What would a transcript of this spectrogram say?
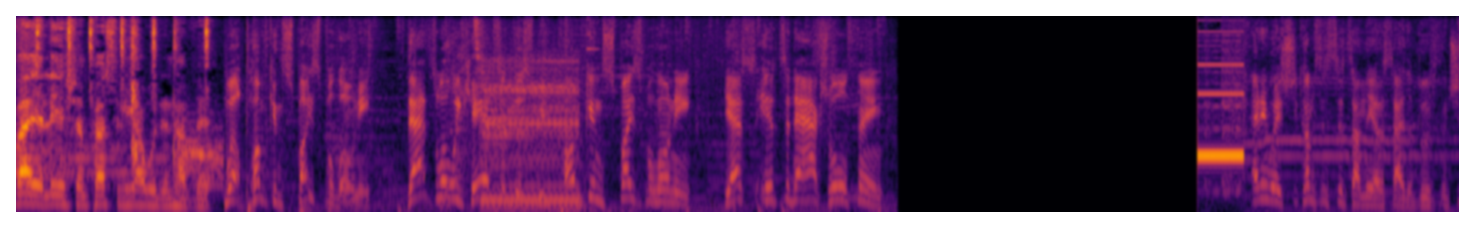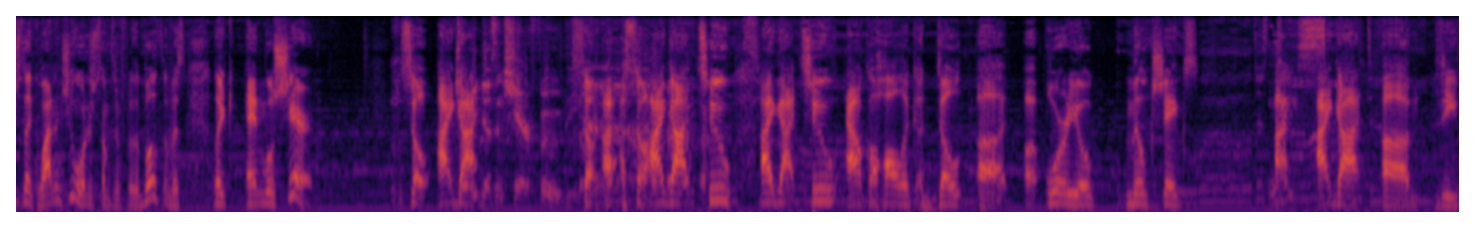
violation. Personally, I wouldn't have it. well, pumpkin spice baloney. That's what we canceled this week. Pumpkin spice baloney. Yes, it's an actual thing. Anyway, she comes and sits on the other side of the booth, and she's like, "Why don't you order something for the both of us? Like, and we'll share it." So I Joey got doesn't share food. So I, so I got two. I got two alcoholic adult uh, uh, Oreo milkshakes. I, I got um, the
